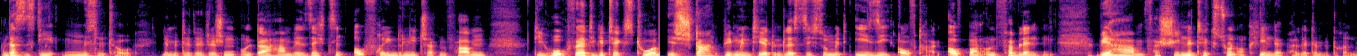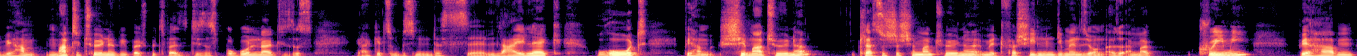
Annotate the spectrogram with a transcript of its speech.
Und das ist die Mistletoe Limited Edition. Und da haben wir 16 aufregende Lidschattenfarben. Die hochwertige Textur ist stark pigmentiert und lässt sich somit easy auftragen, aufbauen und verblenden. Wir haben verschiedene Texturen auch hier in der Palette mit drin. Wir haben matte Töne, wie beispielsweise dieses Burgunder, dieses ja, geht so ein bisschen in das äh, Lilac-Rot. Wir haben Schimmertöne, klassische Schimmertöne mit verschiedenen Dimensionen. Also einmal creamy. Wir haben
